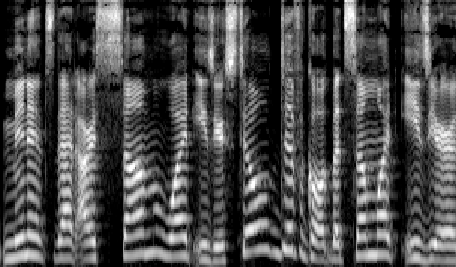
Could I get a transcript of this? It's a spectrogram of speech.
minutes that are somewhat easier, still difficult, but somewhat easier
